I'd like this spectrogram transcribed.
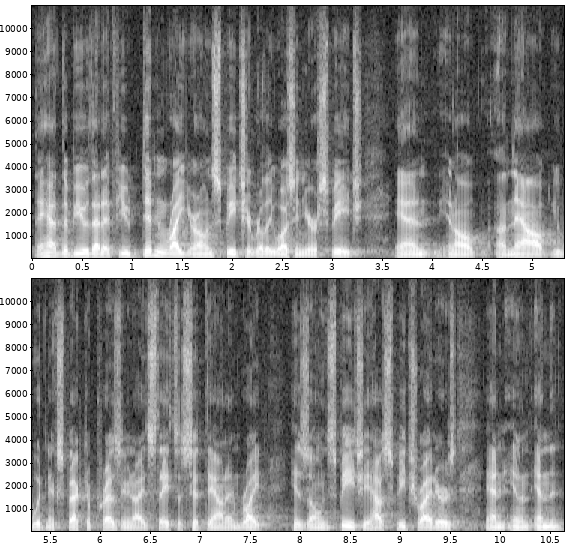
they had the view that if you didn't write your own speech, it really wasn't your speech. And you know, uh, now you wouldn't expect a president of the United States to sit down and write his own speech. You have speechwriters, and and, and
